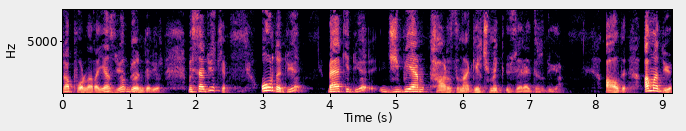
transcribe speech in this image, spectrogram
raporlara yazıyor gönderiyor. Mesela diyor ki orada diyor belki diyor GBM tarzına geçmek üzeredir diyor aldı. Ama diyor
